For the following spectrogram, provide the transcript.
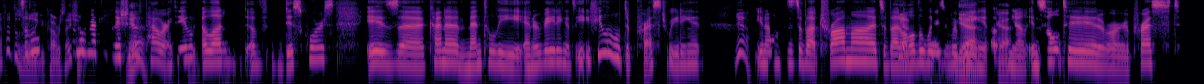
I thought this was a a really little- good conversation. recognition Yeah. of power. I think a lot of discourse is uh, kind of mentally enervating. It's you feel a little depressed reading it. Yeah. you know, 'cause it's about trauma. It's about Yeah. all the ways that we're Yeah, being, uh, yeah. you know, insulted or oppressed.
